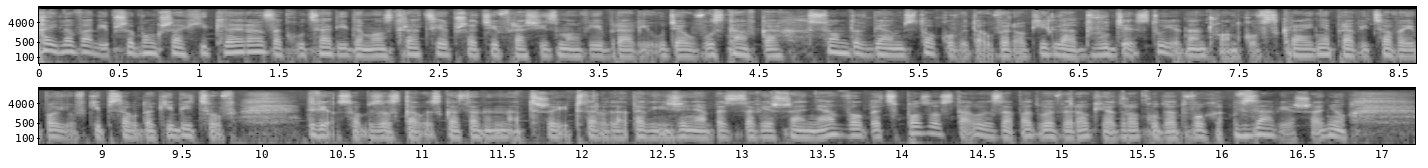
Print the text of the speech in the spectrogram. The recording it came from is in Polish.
Hejlowali przy bunkrze Hitlera, zakłócali demonstracje przeciw rasizmowi i brali udział w ustawkach. Sąd w Białymstoku wydał wyroki dla 21 członków skrajnie prawicowej bojówki pseudokibiców. Dwie osoby zostały skazane na 3 i 4 lata więzienia bez zawieszenia. Wobec pozostałych zapadły wyroki od roku do dwóch w zawieszeniu,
